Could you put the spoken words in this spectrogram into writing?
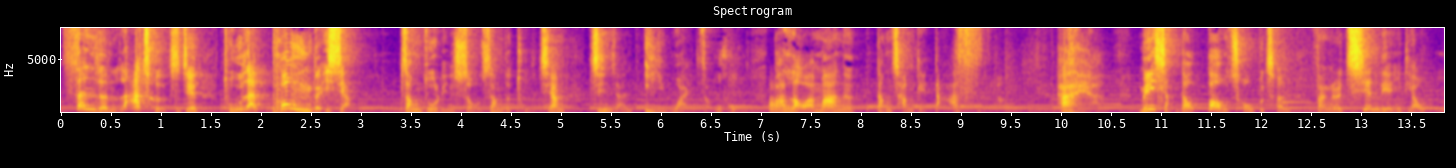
三人拉扯之间，突然砰的一响。张作霖手上的土枪竟然意外走火，把老阿嬷呢当场给打死了。哎呀，没想到报仇不成，反而牵连一条无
